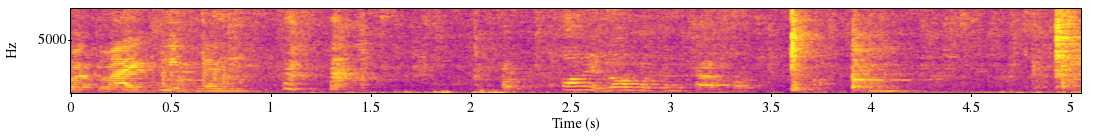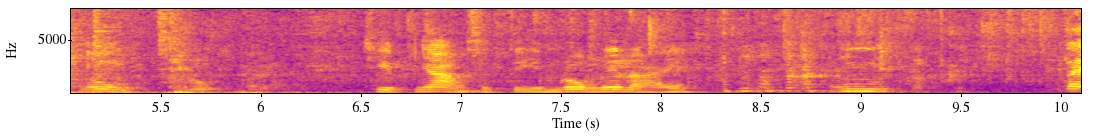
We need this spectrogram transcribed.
บักหลายคลิปหนึงพ่อเห็นโลกมันจำกัดบ่ลงลูกไปคลิปยาวสตรีมลงได้หลายอืมได้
